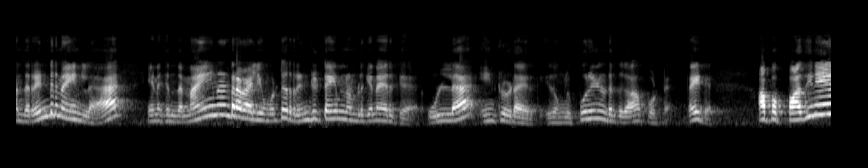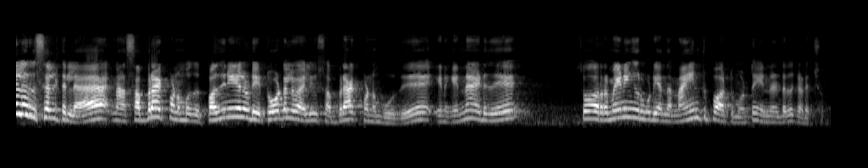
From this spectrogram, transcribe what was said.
அந்த ரெண்டு நைன்ல எனக்கு இந்த நைன்ன்ற வேல்யூ மட்டும் ரெண்டு டைம் நம்மளுக்கு என்ன இருக்கு? உள்ள இன்க்ளூட் ஆயிருக்கு. இது உங்களுக்கு புரியணுன்றதுக்காக போட்டேன். ரைட் அப்போ பதினேழு ரிசல்ட்டில் நான் சப்ராக்ட் பண்ணும்போது பதினேழுடைய டோட்டல் வேல்யூ சப்ராக்ட் பண்ணும்போது எனக்கு என்ன ஆயிடுது? ஸோ ரிமைனிங் இருக்கக்கூடிய அந்த நைன்த் பார்ட் மட்டும் என்னன்றது கிடைச்சோம்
